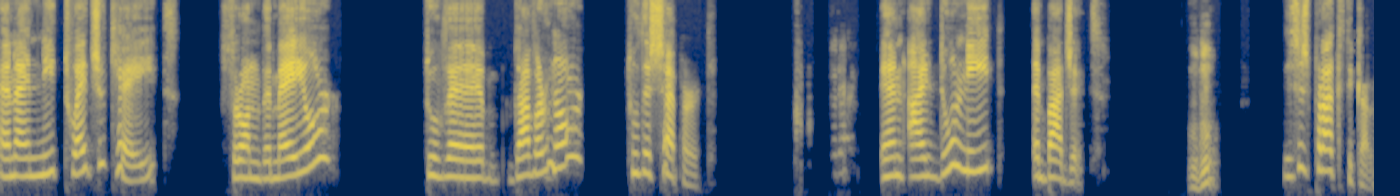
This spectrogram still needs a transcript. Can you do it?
And I need to educate from the mayor to the governor to the shepherd. And I do need a budget. Mhm. This is practical.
